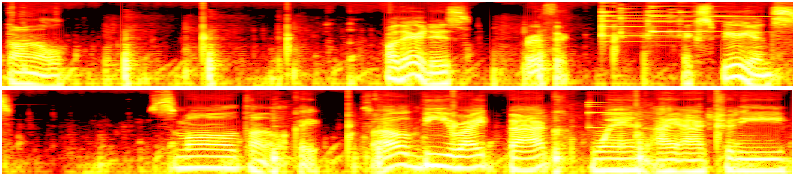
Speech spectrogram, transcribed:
tunnel. Oh, there it is. Perfect. Experience. Small tunnel. Okay. So I'll be right back when I actually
